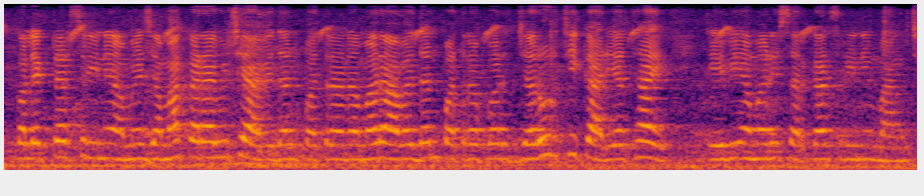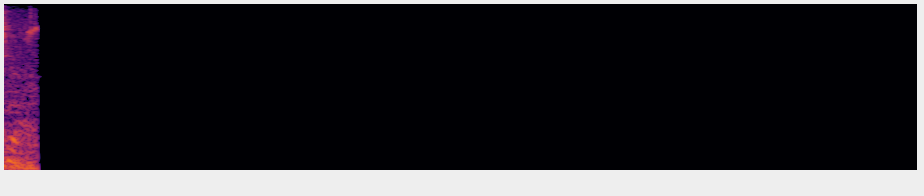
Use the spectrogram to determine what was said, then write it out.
કલેક્ટરશ્રીને અમે જમા કરાવ્યું છે આવેદનપત્ર અને અમારા આવેદનપત્ર પર જરૂરથી કાર્ય થાય એવી અમારી સરકારશ્રીની માંગ છે.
